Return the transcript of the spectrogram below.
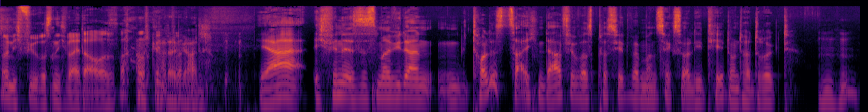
Und ich führe es nicht weiter aus. Oh Gott, oh Gott. Ja, ich finde, es ist mal wieder ein, ein tolles Zeichen dafür, was passiert, wenn man Sexualität unterdrückt. Mhm.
